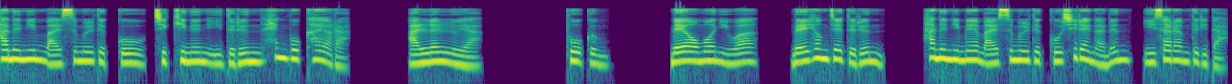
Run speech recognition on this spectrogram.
하느님 말씀을 듣고 지키는 이들은 행복하여라. 알렐루야 복음 내 어머니와 내 형제들은 하느님의 말씀을 듣고 실행하는 이 사람들이다.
